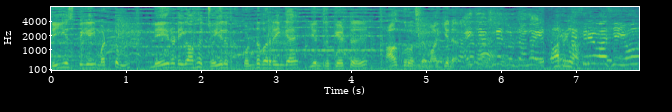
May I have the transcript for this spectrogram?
டிஎஸ்பியை மட்டும் நேரடியாக ஜெயிலுக்கு கொண்டு வர்றீங்க என்று கேட்டு ஆக்ரோஷமாகினர் சிறைவாசியையும்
